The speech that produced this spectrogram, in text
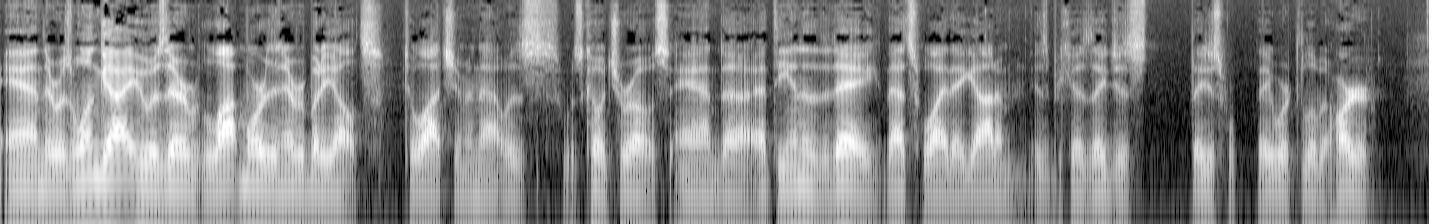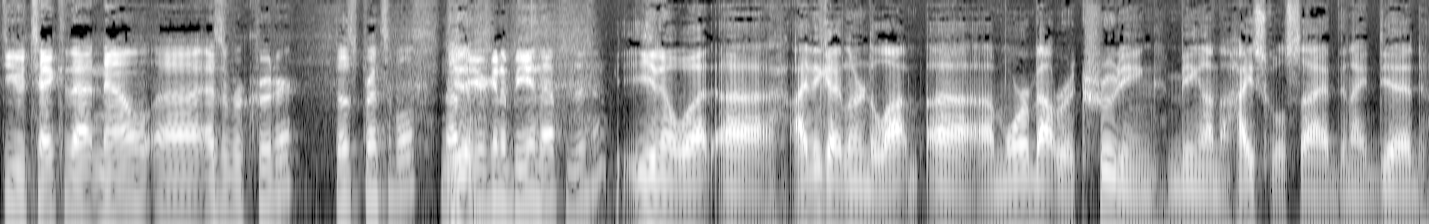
And there was one guy who was there a lot more than everybody else to watch him, and that was was Coach Rose. And uh, at the end of the day, that's why they got him is because they just they just they worked a little bit harder. Do you take that now uh, as a recruiter? Those principles now Yeah. that you're going to be in that position. You know what? Uh, I think I learned a lot uh, more about recruiting being on the high school side than I did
